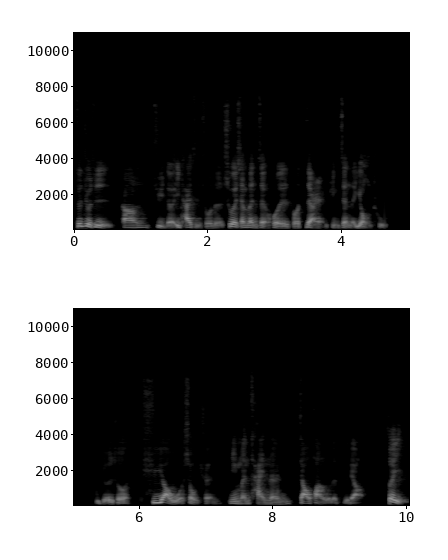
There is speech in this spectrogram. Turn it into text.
这就是刚刚举的一开始说的数位身份证或者是说自然人凭证的用途，就是说需要我授权，你们才能交换我的资料。所以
